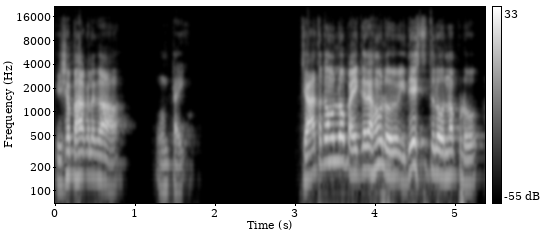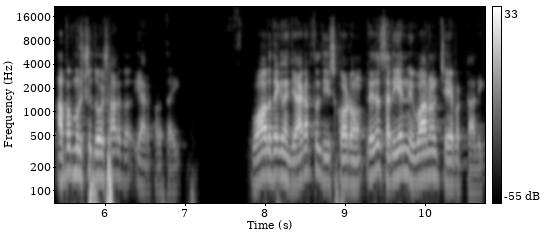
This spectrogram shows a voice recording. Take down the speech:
విషభాగలుగా ఉంటాయి. జాతకంలో పైగ్రహములు ఇదే స్థితిలో ఉన్నప్పుడు అపమృత్యు దోషాలు ఏర్పడతాయి. వారు తగిన జాగ్రత్తలు తీసుకోవడం లేదా సరియైన నివారణలు చేపట్టాలి.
